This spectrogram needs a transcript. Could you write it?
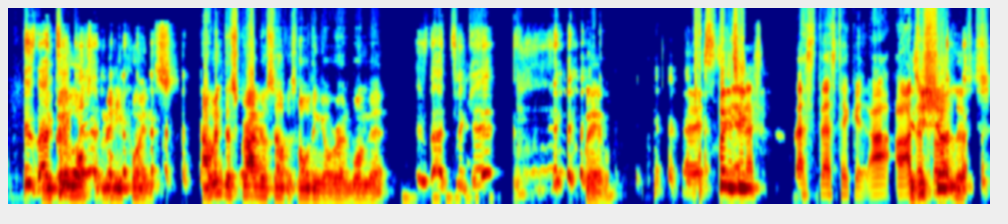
you could have lost many points. I wouldn't describe yourself as holding your own one bit. Is that ticket? Wait, What is Yeah, he? that's that's that's ticket. I, I Is he just thought- shirtless?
